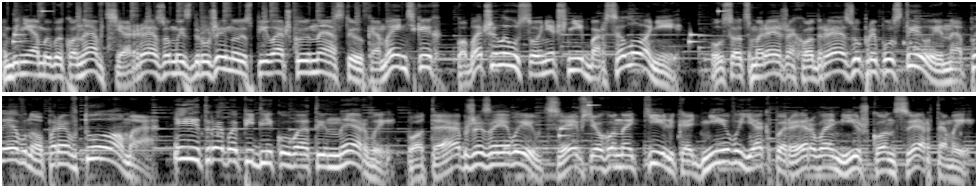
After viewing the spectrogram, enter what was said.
Днями виконавця разом із дружиною співачкою Настею Каменських побачили у сонячній Барселоні. У соцмережах одразу припустили, напевно, перевтома. І треба підлікувати нерви. Потап же заявив, це всього на кілька днів, як перерва між концертами.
